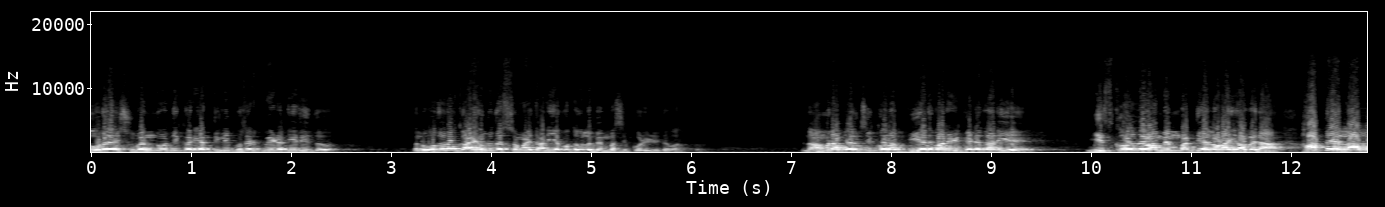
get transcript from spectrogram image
ধরে শুভেন্দু অধিকারী আর দিলীপ ঘোষের বিয়েটা দিয়ে দিত, তাহলে ওদেরও গায়ে হলুদের সময় দাঁড়িয়ে কতগুলো মেম্বারশিপ করে নিতে পারতো। আমরা বলছি কোন বিয়ের বাড়ির গেটে দাঁড়িয়ে মিস কল দেওয়া মেম্বার দিয়ে লড়াই হবে না। হাতে লাল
